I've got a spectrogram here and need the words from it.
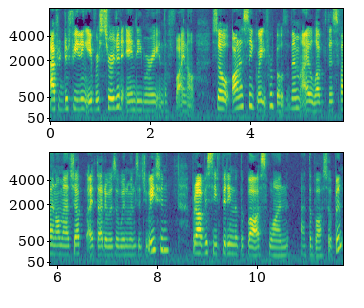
after defeating a resurgent Andy Murray in the final. So, honestly, great for both of them. I loved this final matchup. I thought it was a win win situation, but obviously, fitting that the boss won at the Boss Open.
